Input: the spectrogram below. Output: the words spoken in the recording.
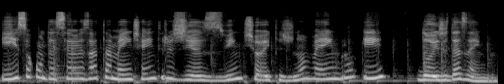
E isso aconteceu exatamente entre os dias 28 de novembro e 2 de dezembro.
